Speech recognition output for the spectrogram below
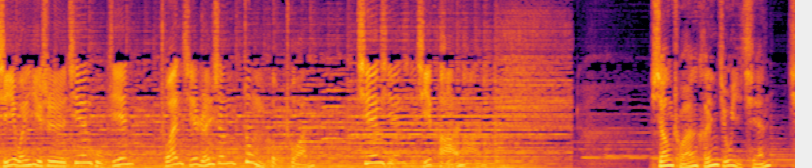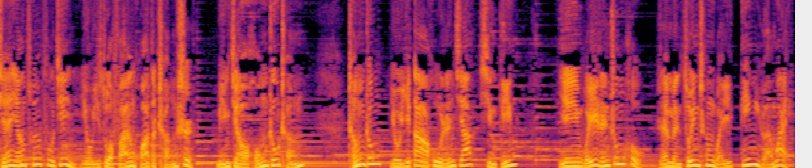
奇闻异事千古间，传奇人生众口传。千古奇谈。相传很久以前，钱阳村附近有一座繁华的城市，名叫洪州城。城中有一大户人家，姓丁，因为人忠厚，人们尊称为丁员外。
